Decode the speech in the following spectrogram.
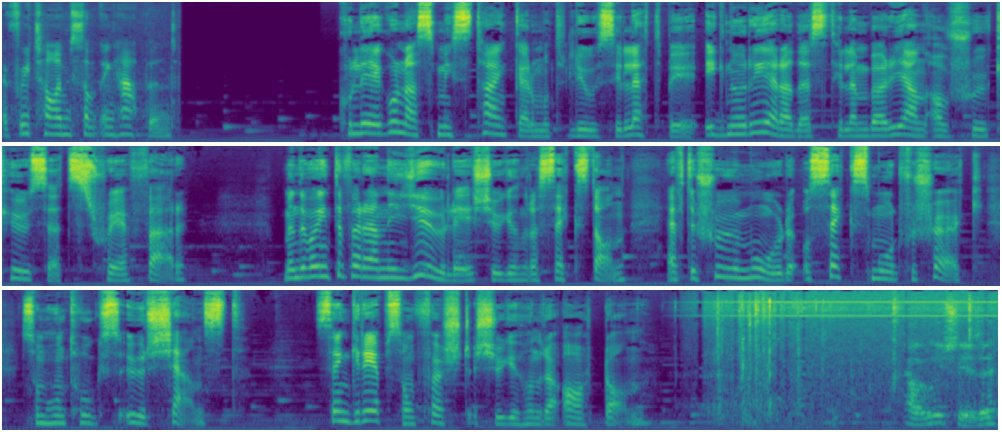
every time something happened. Kollegornas misstankar mot Lucy Letby ignorerades till en början av sjukhusets chefer. Men det var inte förrän i juli 2016, efter sju mord och sex mordförsök, som hon togs ur tjänst. Sen greps hon först 2018. Oh, Lucy, is it?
